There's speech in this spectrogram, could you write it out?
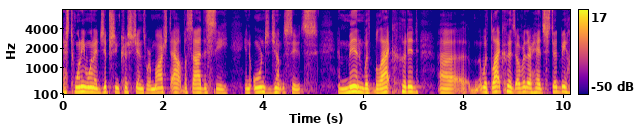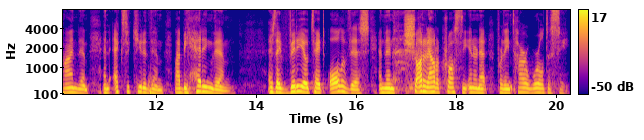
as 21 Egyptian Christians were marched out beside the sea in orange jumpsuits, and men with black hooded uh, with black hoods over their heads stood behind them and executed them by beheading them as they videotaped all of this and then shot it out across the internet for the entire world to see.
